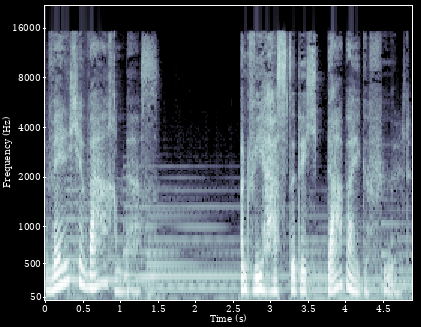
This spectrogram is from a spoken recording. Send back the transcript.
Welche waren das? Und wie hast du dich dabei gefühlt?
